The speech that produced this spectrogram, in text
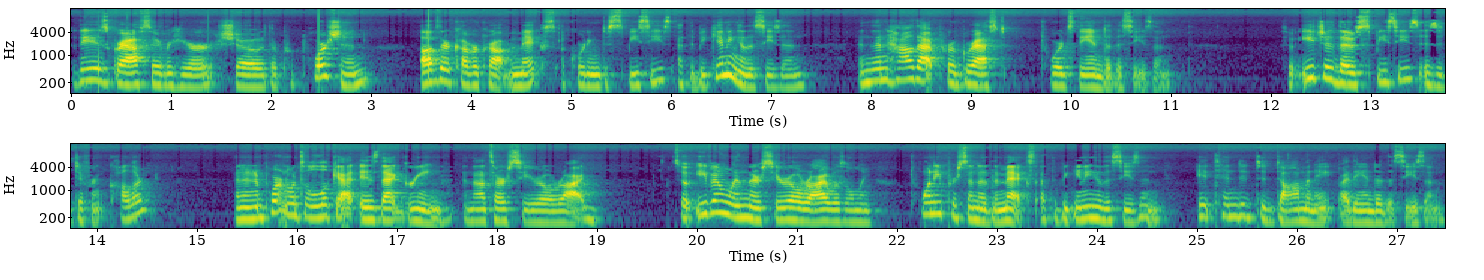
So these graphs over here show the proportion of their cover crop mix according to species at the beginning of the season, and then how that progressed towards the end of the season. So each of those species is a different color, and an important one to look at is that green, and that's our cereal rye. So even when their cereal rye was only 20% of the mix at the beginning of the season, it tended to dominate by the end of the season.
